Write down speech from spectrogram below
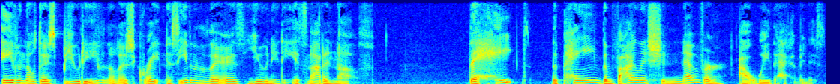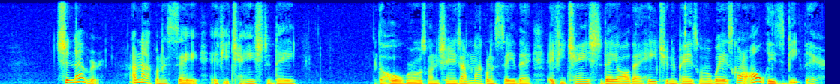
even though there's beauty, even though there's greatness, even though there is unity, it's not enough. The hate, the pain, the violence should never outweigh the happiness. Should never. I'm not going to say if you change today, the whole world's going to change. I'm not going to say that if you change today, all that hatred and pain is going away. It's going to always be there.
